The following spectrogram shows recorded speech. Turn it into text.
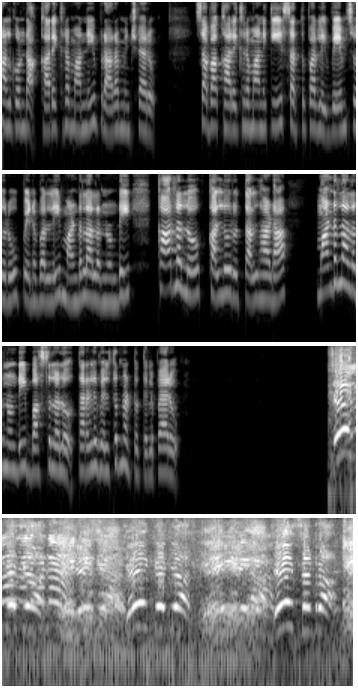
నల్గొండ కార్యక్రమాన్ని ప్రారంభించారు. సభా కార్యక్రమానికి సత్తుపల్లి వేంసూరు పెనుబల్లి మండలాల నుండి కార్లలో కల్లూరు తల్లాడ మండలాల నుండి బస్సులలో తరలి వెళ్తున్నట్టు తెలిపారు జై కేసీఆర్ జై కేసీఆర్ జై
